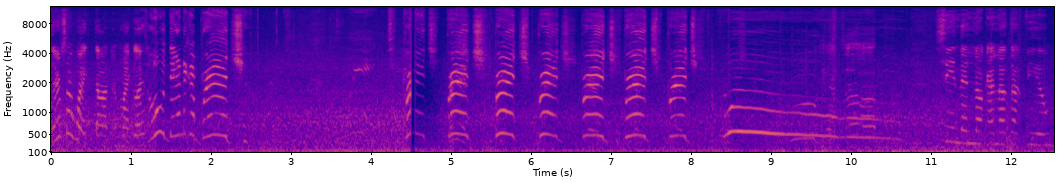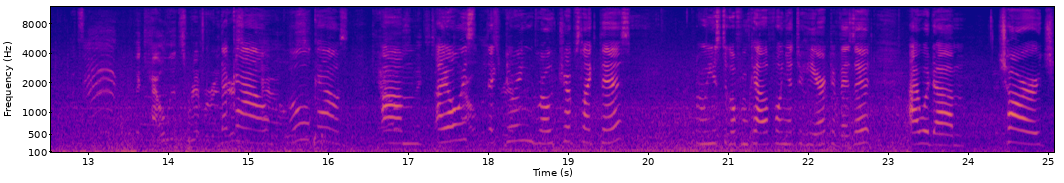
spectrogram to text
There's a white dot in my glass. Oh, Danica Bridge. Bridge, bridge, bridge, bridge, bridge, bridge, bridge. Woo! See, and then look, I love that view. The Cowlitz River. And The cow. cows. Oh, cows. Um, I always Cowlitz like River. during road trips like this. We used to go from California to here to visit, I would um, charge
